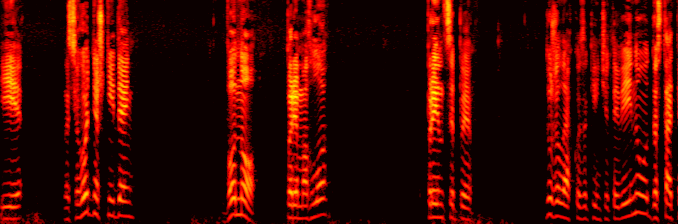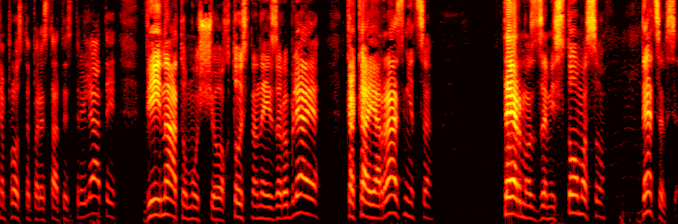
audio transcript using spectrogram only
І на сьогоднішній день воно перемогло. Принципи дуже легко закінчити війну, достатньо просто перестати стріляти. Війна, тому що хтось на неї заробляє. Какая разниця? Термос замість Томасу. Де це все?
